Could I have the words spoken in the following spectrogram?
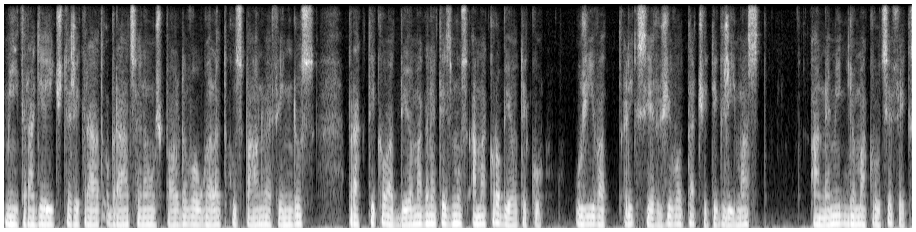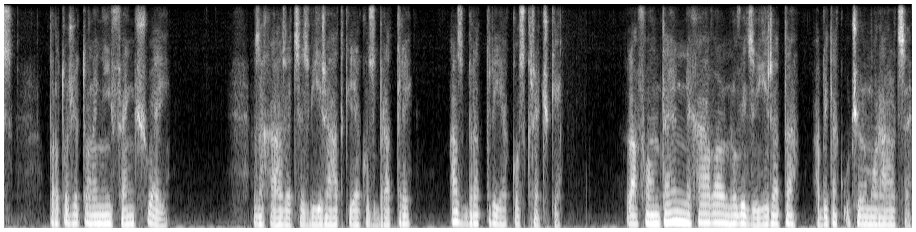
mít raději čtyřikrát obrácenou špaldovou galetku z pánve Findus, praktikovat biomagnetismus a makrobiotiku, užívat elixir života či tygří mast a nemít doma krucifix, protože to není feng shui. Zacházet se zvířátky jako s bratry a s bratry jako s křečky. La Fontaine nechával mluvit zvířata, aby tak učil morálce.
